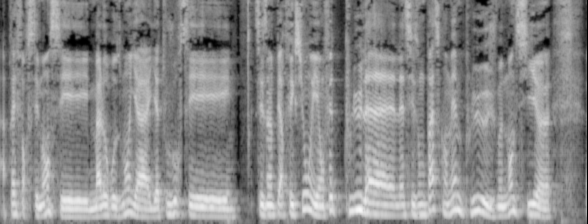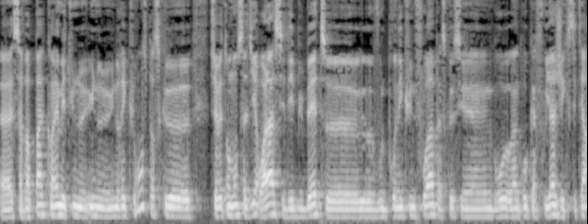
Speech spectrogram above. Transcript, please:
Après, forcément, c'est malheureusement, il y a, y a toujours ces, ces imperfections et en fait, plus la, la, saison passe, quand même, plus je me demande si euh, euh, ça va pas quand même être une, une, une récurrence parce que j'avais tendance à dire voilà, c'est des bubettes, euh, vous le prenez qu'une fois parce que c'est un gros un gros cafouillage, etc.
